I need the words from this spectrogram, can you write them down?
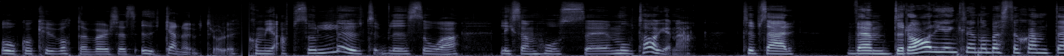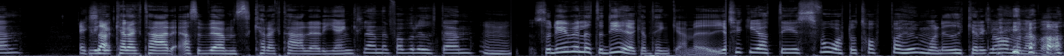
OKQ8 versus ICA nu tror du? kommer ju absolut bli så liksom hos eh, mottagarna. Typ så här, vem drar egentligen de bästa skämten? Exakt. karaktär, alltså vems karaktär är egentligen favoriten? Mm. Så det är väl lite det jag kan tänka mig. Jag tycker ju att det är svårt att toppa humorn i ICA-reklamerna ja.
